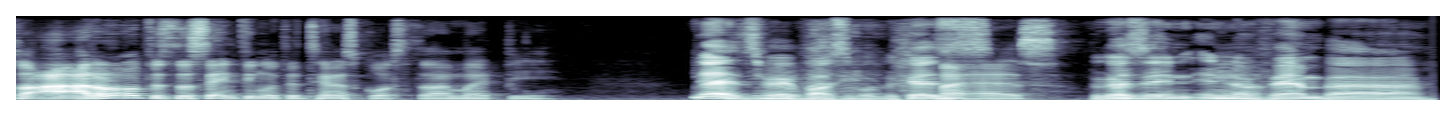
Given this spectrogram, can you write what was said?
so I, I don't know if it's the same thing with the tennis courts though. I might be Yeah, it's very know, possible because my ass. because in in yeah. November,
